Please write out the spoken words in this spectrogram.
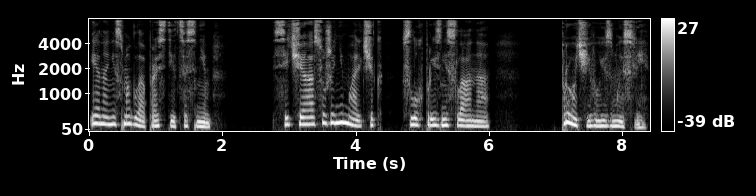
и она не смогла проститься с ним. «Сейчас уже не мальчик», — вслух произнесла она. «Прочь его из мыслей.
